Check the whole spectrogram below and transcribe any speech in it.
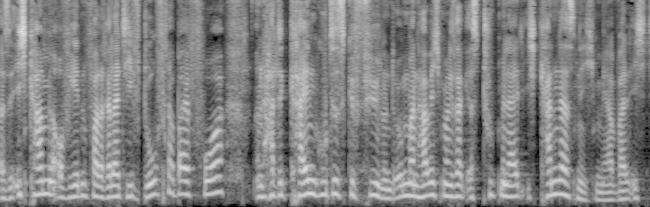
also ich kam mir auf jeden Fall relativ doof dabei vor und hatte kein gutes Gefühl und irgendwann habe ich mal gesagt, es tut mir leid, ich kann das nicht mehr, weil ich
